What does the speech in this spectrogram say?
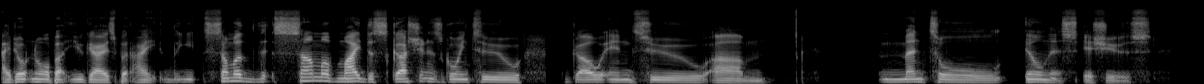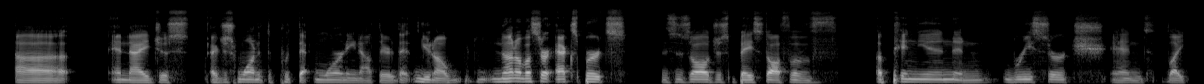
I don't know about you guys, but I the, some of the, some of my discussion is going to go into um, mental illness issues, uh, and I just I just wanted to put that warning out there that you know none of us are experts. This is all just based off of opinion and research and like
